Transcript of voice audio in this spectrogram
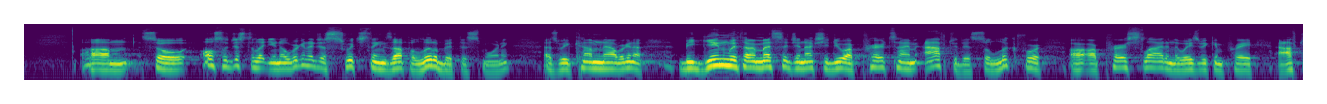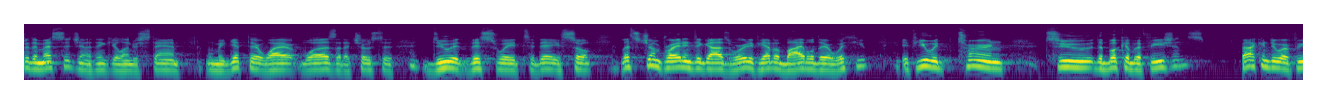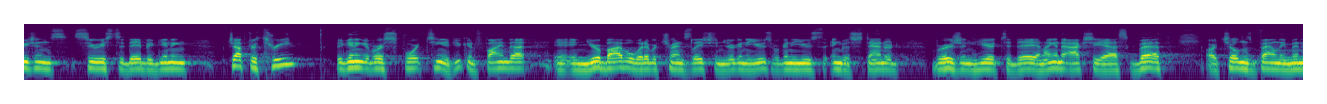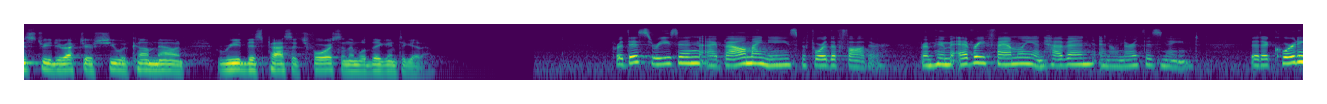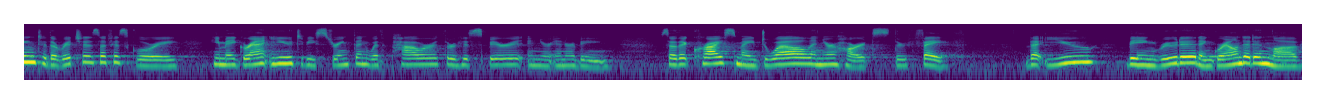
Um, so, also, just to let you know, we're going to just switch things up a little bit this morning as we come now. We're going to begin with our message and actually do our prayer time after this. So, look for our, our, prayer slide and the ways we can pray after the message. And I think you'll understand when we get there why it was that I chose to do it this way today. So, let's jump right into God's Word. If you have a Bible there with you, if you would turn to the book of Ephesians, back into our Ephesians series today, beginning chapter 3, beginning at verse 14. If you can find that in your Bible, whatever translation you're going to use, we're going to use the English Standard Version here today. And I'm going to actually ask Beth, our Children's Family Ministry Director, if she would come now and read this passage for us, and then we'll dig in together. For this reason, I bow my knees before the Father, from whom every family in heaven and on earth is named that according to the riches of his glory, he may grant you to be strengthened with power through his Spirit in your inner being, so that Christ may dwell in your hearts through faith, that you, being rooted and grounded in love,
